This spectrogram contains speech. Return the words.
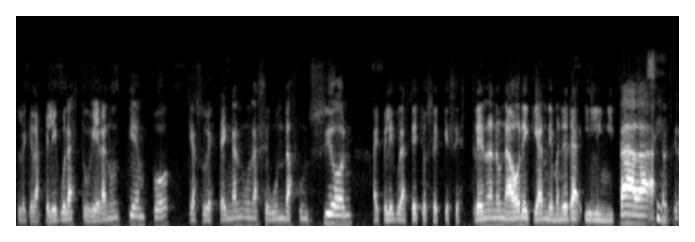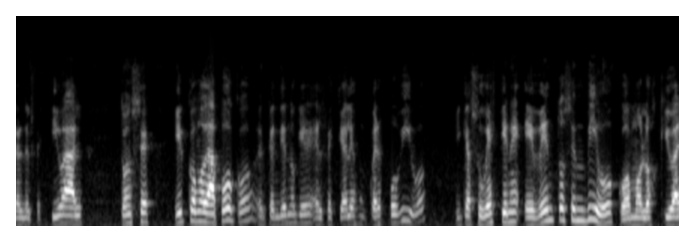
que las películas tuvieran un tiempo, que a su vez tengan una segunda función. Hay películas, de hecho, que se estrenan a una hora y quedan de manera ilimitada Sí. hasta el final del festival. Entonces, ir como de a poco, entendiendo que el festival es un cuerpo vivo y que a su vez tiene eventos en vivo, como los QA,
